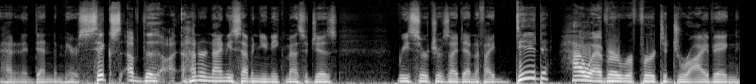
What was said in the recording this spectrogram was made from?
had an addendum here. Six of the 197 unique messages researchers identified did, however, refer to driving.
